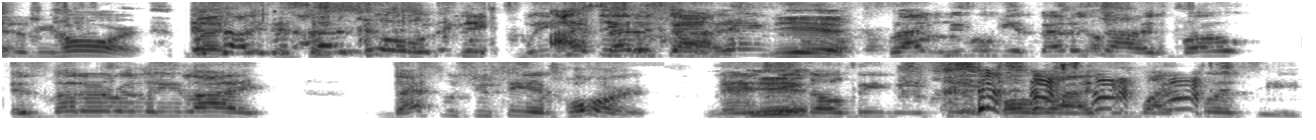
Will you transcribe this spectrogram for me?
Yeah. gonna be hard. It's But not even it's- us, though. We get think the fetishized. Yeah. Black people get fetishized, bro. It's literally like that's what you see in porn. Man, Yeah. they don't be me seeing polarized as white pussy,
